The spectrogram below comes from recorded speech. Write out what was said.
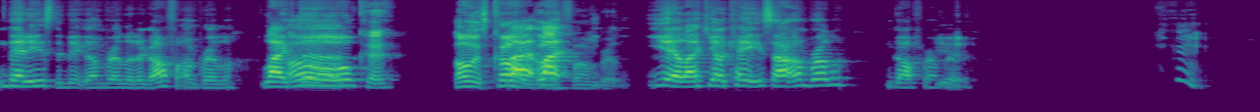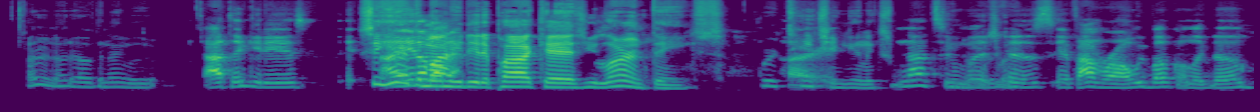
That is the big umbrella, the golf umbrella. Like Oh, the okay. Oh, it's called Like- golf like- umbrella. yeah, like your KSI umbrella, golfer umbrella. Yeah. Hmm. I didn't know that was the name of it. I think it is. See, here at the moment you did a podcast, you learn things. We're All right. teaching and explaining. Not too much because if I'm wrong, we both gonna look dumb.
